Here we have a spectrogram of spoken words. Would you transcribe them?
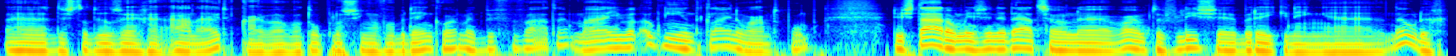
Eh, dus dat wil zeggen aan en uit. Daar kan je wel wat oplossingen voor bedenken hoor, met buffervaten. Maar je wil ook niet een kleine warmtepomp. Dus daarom is inderdaad zo'n eh, warmteverliesberekening nodig.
